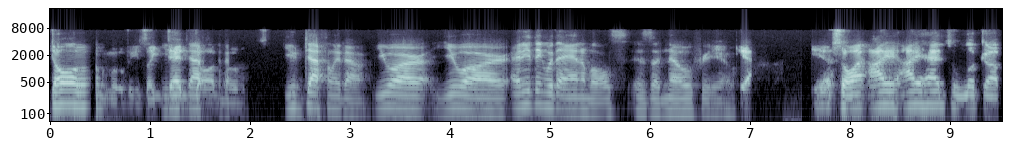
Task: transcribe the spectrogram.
dog movies, like You dead dog movies. You definitely don't. You are you are anything with animals is a no for you. Yeah. Yeah, so I, I, I had to look up.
